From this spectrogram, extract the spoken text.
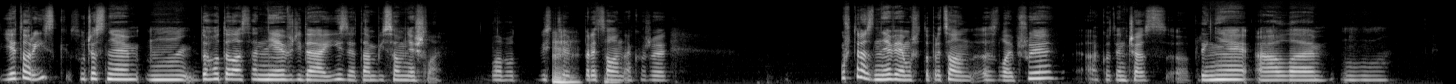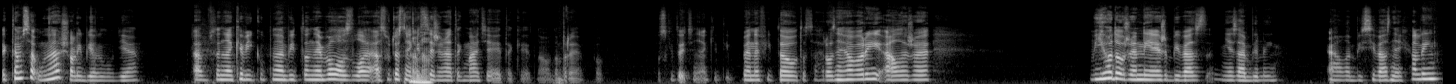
je to risk, súčasne mm, do hotela sa nevždy dá ísť a tam by som nešla. Lebo vy ste mm-hmm. predsa len akože... Už teraz neviem, už sa to predsa len zlepšuje, ako ten čas e, plinie, ale mm, tak tam sa unášali bieli ľudia. A sa nejaké výkupné by to nebolo zle. A súčasne, keď ano. ste žena, tak máte aj také, no dobre, poskytujete nejaký typ benefitov, to sa hrozne hovorí, ale že výhodou ženy je, že by vás nezabili, ale by si vás nechali.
